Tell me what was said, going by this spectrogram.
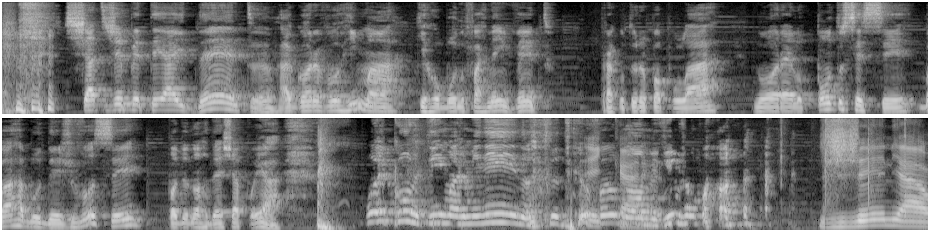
Chat GPT aí dentro, agora vou rimar, que robô não faz nem vento. Pra cultura popular, no orelo.cc barra budejo, você pode o Nordeste apoiar. Foi curtinho, mas menino, tu deu Ei, foi o cara. nome, viu, João Paulo? Genial,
